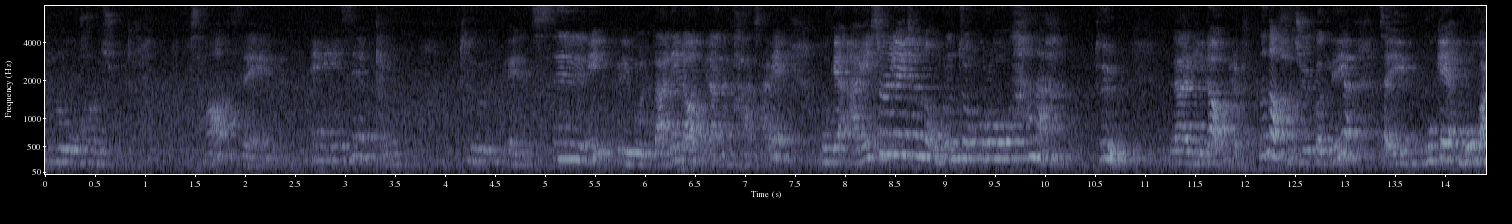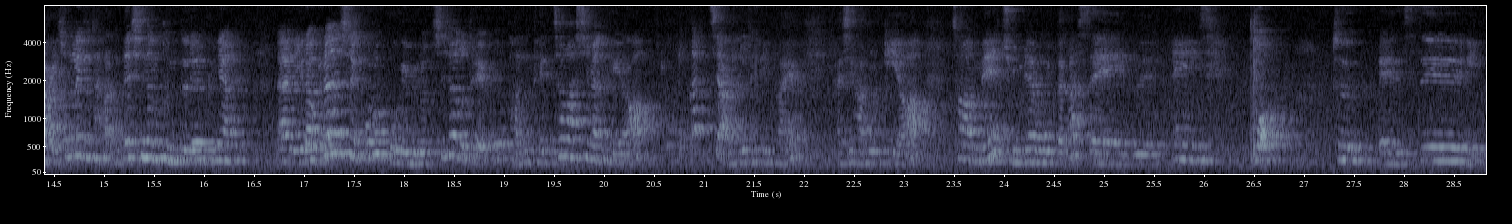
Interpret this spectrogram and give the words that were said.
슬로우 걸어줄게요. 그래서 쓰리 그리고 라리럽이라는 가사에 목의 아이솔레이션은 오른쪽으로 하나, 둘, 라리럽 이렇게 끊어가 줄 건데요. 자, 이 목에 목 아이솔레이션 잘 안 되시는 분들은 그냥 라리럽 이런 식으로 고개 위로 치셔도 되고 반응 대처하시면 돼요. 똑같이 안 해도 되니까요. 다시 가볼게요. 처음에 준비하고 있다가 세븐, 에잇, 원, 투, 앤, 쓰리,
